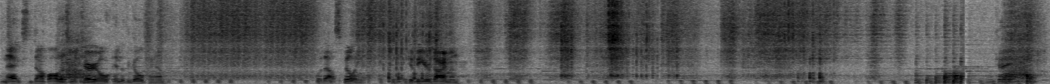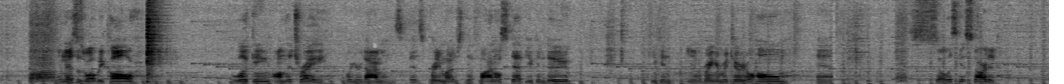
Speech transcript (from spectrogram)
next, dump all this material into the gold pan without spilling it. So that could be your diamond. Okay, and this is what we call looking on the tray for your diamonds. It's pretty much the final step you can do. You can, you know, bring your material home and so let's get started.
